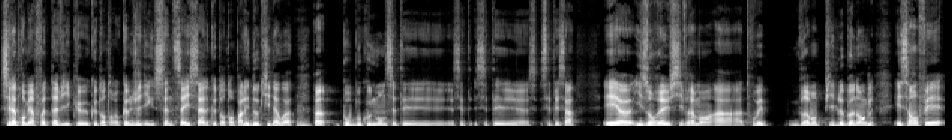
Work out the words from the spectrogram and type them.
c'est la première fois de ta vie que, que t'entends, comme j'ai dit, Sensei San, que t'entends parler d'Okinawa. Mm. Enfin, pour beaucoup de monde, c'était, c'était, c'était, c'était ça. Et euh, ils ont réussi vraiment à, à trouver vraiment pile le bon angle. Et ça en fait,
